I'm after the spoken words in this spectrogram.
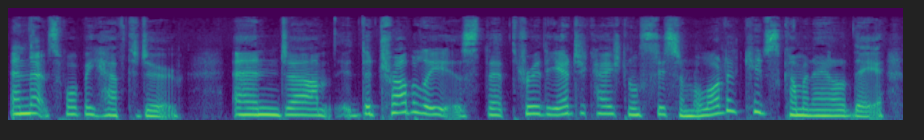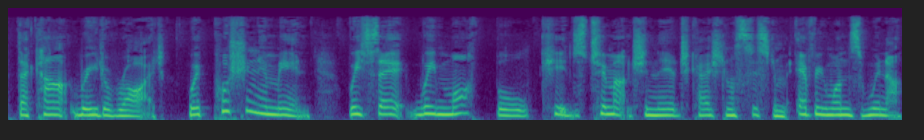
and that's what we have to do. And um, the trouble is that through the educational system, a lot of kids coming out of there they can't read or write. We're pushing them in. We say we mothball kids too much in the educational system. Everyone's a winner.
